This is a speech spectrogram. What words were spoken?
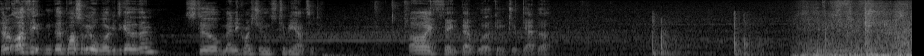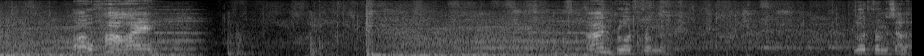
I think they're possibly all working together then? Still many questions to be answered. I think they're working together. Oh, hi! And blood from the... Blood from the cellar.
